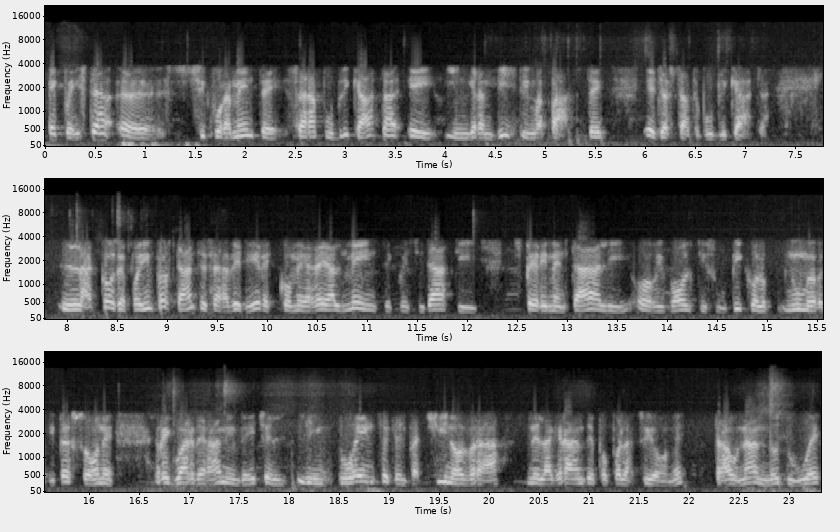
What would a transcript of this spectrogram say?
e questa eh, sicuramente sarà pubblicata e in grandissima parte è già stata pubblicata. La cosa poi importante sarà vedere come realmente questi dati sperimentali o rivolti su un piccolo numero di persone riguarderanno invece l'influenza che il vaccino avrà nella grande popolazione tra un anno o due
